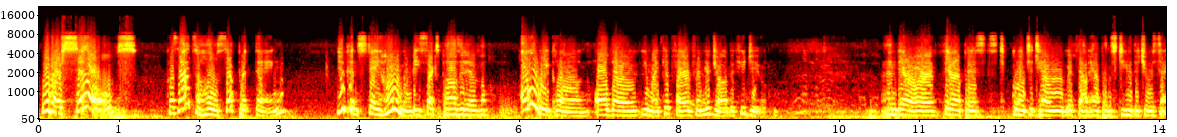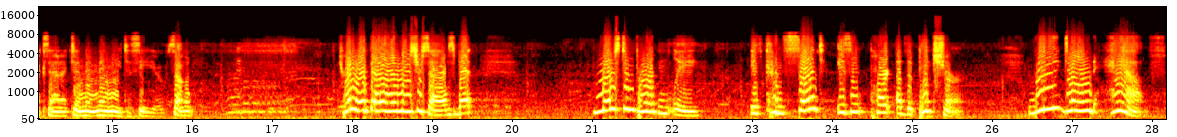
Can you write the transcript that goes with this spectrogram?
with ourselves, because that's a whole separate thing. You can stay home and be sex positive all week long, although you might get fired from your job if you do. And there are therapists going to tell you if that happens to you that you're a sex addict and then they need to see you. So try to work that out amongst yourselves, but most importantly, if consent isn't part of the picture, we don't have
